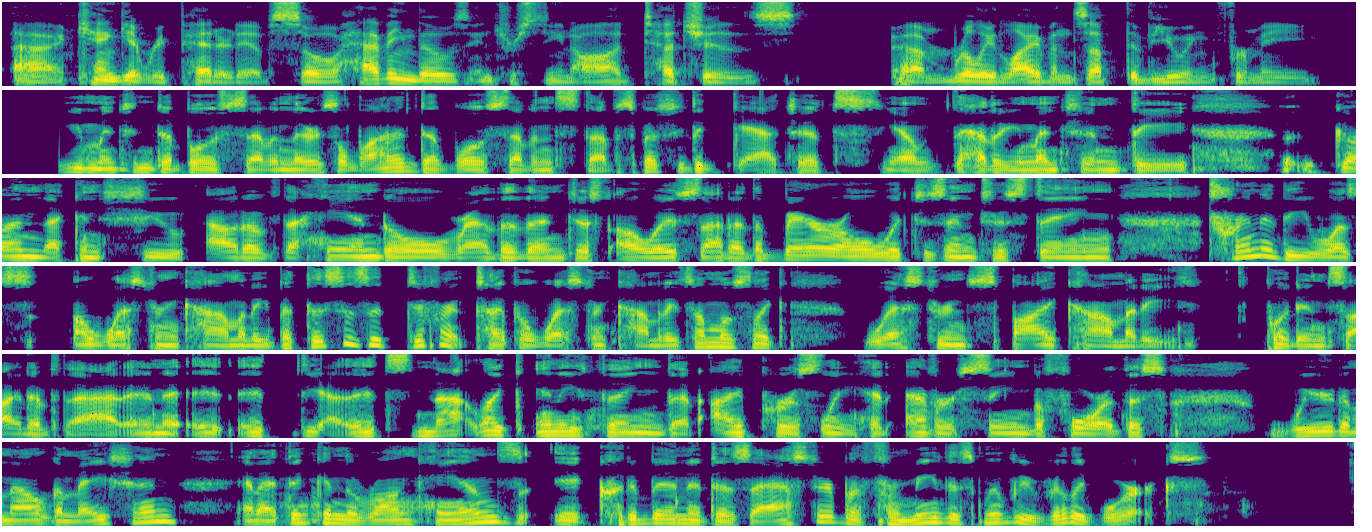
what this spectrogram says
uh, can get repetitive. So having those interesting, odd touches um, really livens up the viewing for me. You mentioned 007. There's a lot of 007 stuff, especially the gadgets. You know, Heather, you mentioned the gun that can shoot out of the handle rather than just always out of the barrel, which is interesting. Trinity was a Western comedy, but this is a different type of Western comedy. It's almost like Western spy comedy put inside of that. And it, it, yeah, it's not like anything that I personally had ever seen before. This weird amalgamation. And I think in the wrong hands, it could have been a disaster. But for me, this movie really works.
